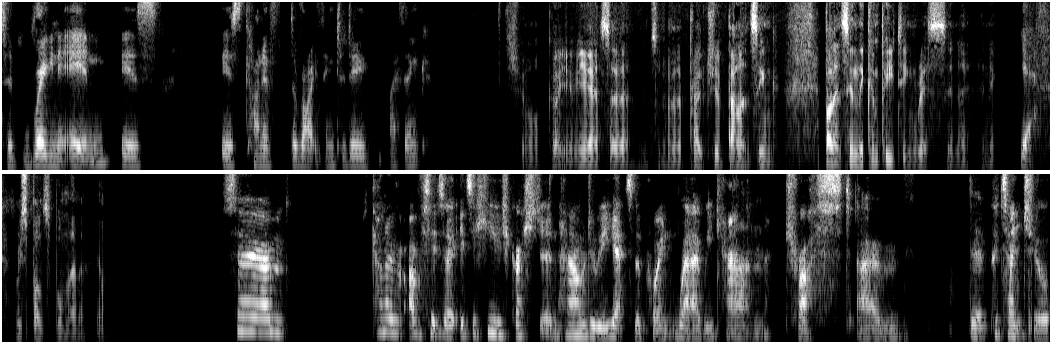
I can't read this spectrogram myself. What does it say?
to rein it in is is kind of the right thing to do i think. Sure. Got you. Yeah. So sort of an approach of balancing balancing the competing risks in a in a yeah. responsible manner. Yeah. So um kind of obviously it's a it's a huge question. How do we get to the point where we can trust um the potential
